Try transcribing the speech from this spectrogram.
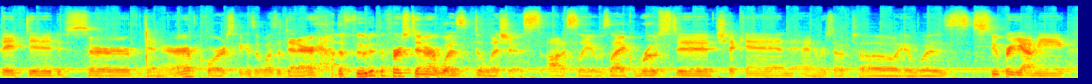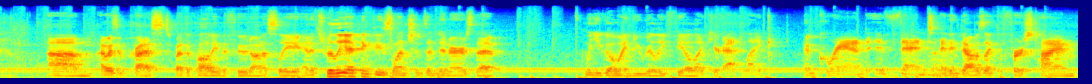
they did serve dinner, of course, because it was a dinner. The food at the first dinner was delicious, honestly. It was like roasted chicken and risotto. It was super yummy. Um, I was impressed by the quality of the food, honestly. And it's really, I think, these luncheons and dinners that when you go in, you really feel like you're at like a grand event. I think that was like the first time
